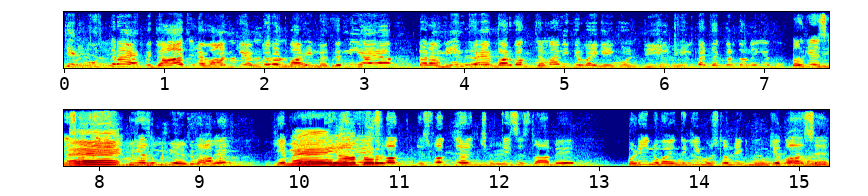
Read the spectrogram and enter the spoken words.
کہ اس طرح احتجاج ایوان کے اندر اور باہر نظر نہیں آیا۔ ترامیم جو ہے بر وقت جمع نہیں کروائی گئی۔ کوئی ڈیل ڈیل کا چکر تو نہیں ہے بلکہ اس کے ساتھ میں یہاں پر اس وقت چھتیس اضلاع میں بڑی نمائندگی مسلم لیگ نون کے پاس ہے۔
